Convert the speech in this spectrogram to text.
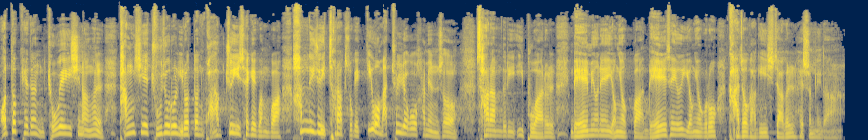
어떻게든 교회의 신앙을 당시의 주조를 잃었던 과학주의 세계관과 합리주의 철학 속에 끼워 맞추려고 하면서 사람들이 이 부활을 내면의 영역과 내세의 영역으로 가져가기 시작을 했습니다.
